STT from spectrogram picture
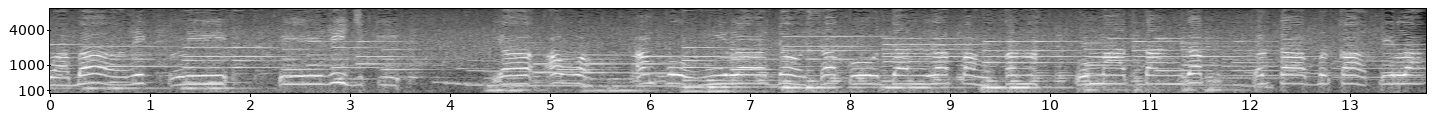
wa barik li fi rizki. Ya Allah, ampunilah dosaku dan lapangkanlah rumah tanggaku serta berkatilah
